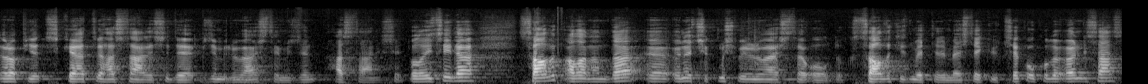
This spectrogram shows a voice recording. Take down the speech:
Nöropsikiyatri Hastanesi de bizim üniversitemizin hastanesi. Dolayısıyla sağlık alanında e, öne çıkmış bir üniversite olduk. Sağlık Hizmetleri Meslek Yüksekokulu ön lisans,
